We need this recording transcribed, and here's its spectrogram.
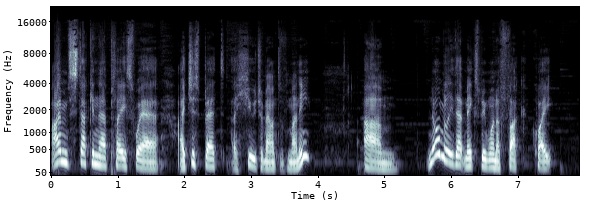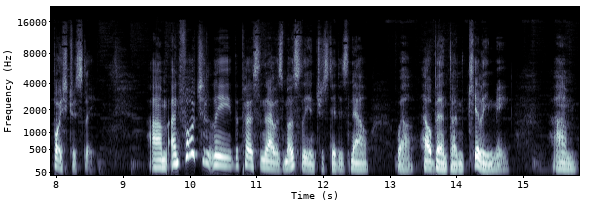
I'm stuck in that place where I just bet a huge amount of money. Um, normally, that makes me want to fuck quite boisterously. Um, unfortunately, the person that I was mostly interested is now, well, hell bent on killing me. Um,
